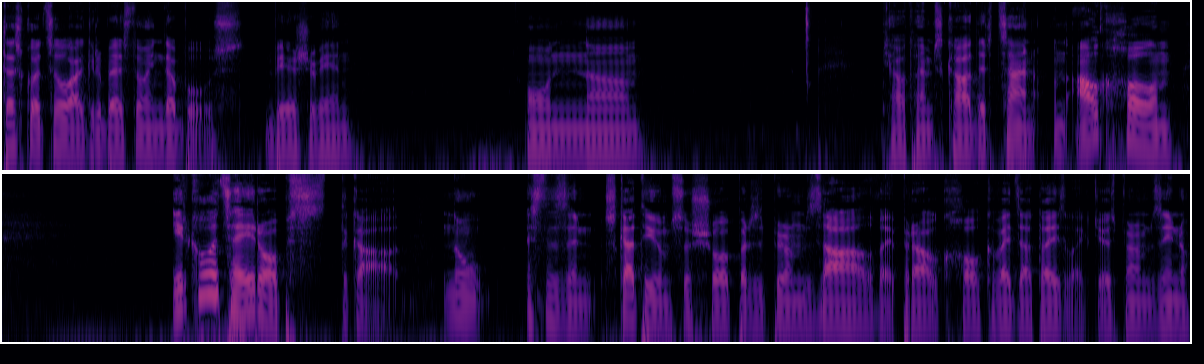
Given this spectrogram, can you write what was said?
tas, ko cilvēki gribēs, to viņi dabūs bieži vien. Un um, jautājums, kāda ir cena? Un alkoholam ir kaut kāds Eiropas, tā kā, nu, es nezinu, skatījums uz šo par, piemēram, zāli vai par alkoholu, ka vajadzētu aizliegt. Jo es, piemēram, zinu,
